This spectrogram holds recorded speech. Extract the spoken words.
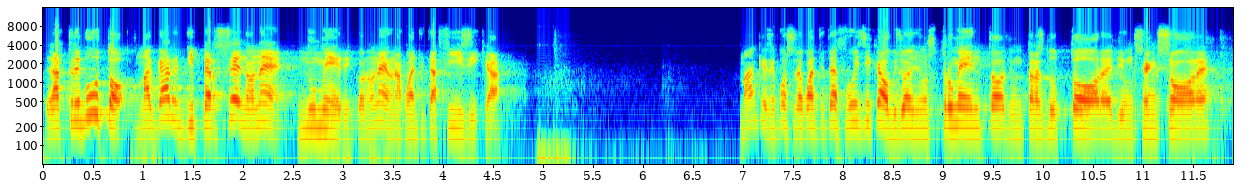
L'attributo magari di per sé non è numerico, non è una quantità fisica, ma anche se fosse una quantità fisica ho bisogno di uno strumento, di un trasduttore, di un sensore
